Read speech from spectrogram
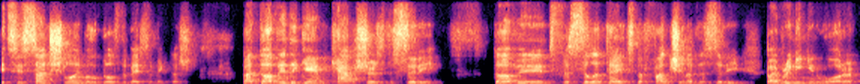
it's his son Shlomo who builds the Beis Hamikdash. But David again captures the city David facilitates the function of the city by bringing in water.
